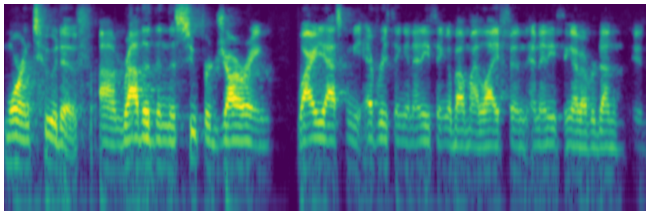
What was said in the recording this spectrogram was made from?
more intuitive um, rather than the super jarring why are you asking me everything and anything about my life and, and anything I've ever done in,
